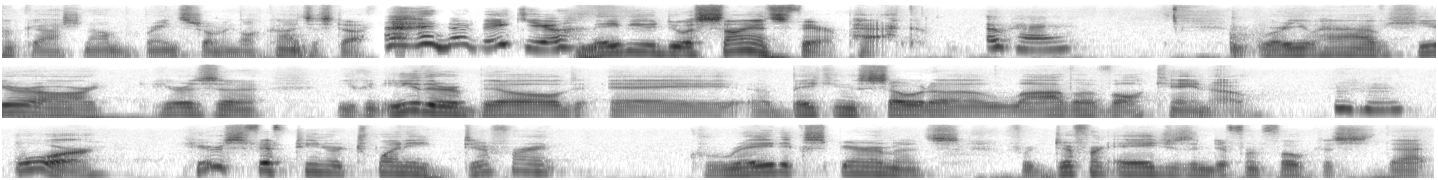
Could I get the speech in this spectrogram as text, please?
oh gosh, now I'm brainstorming all kinds of stuff. no, thank you. Maybe you do a science fair pack Okay. where you have here are here's a you can either build a, a baking soda lava volcano or here's 15 or 20 different great experiments for different ages and different focus that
